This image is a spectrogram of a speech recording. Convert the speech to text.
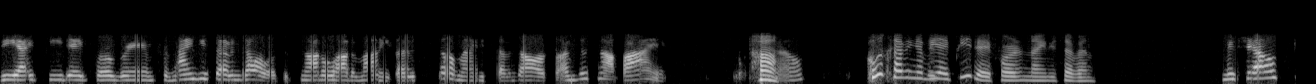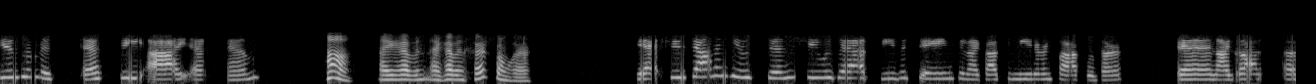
VIP day program for ninety seven dollars. It's not a lot of money, but it's still ninety seven dollars. So I'm just not buying. Huh. You know, Who's having a VIP day for ninety seven? Michelle Scism is S C I S M. Huh. I haven't I haven't heard from her. Yeah, she's down in Houston. She was at Be the Change, and I got to meet her and talk with her. And I got a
